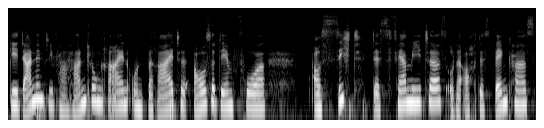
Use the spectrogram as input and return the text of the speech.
Geh dann in die Verhandlung rein und bereite außerdem vor, aus Sicht des Vermieters oder auch des Bankers,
